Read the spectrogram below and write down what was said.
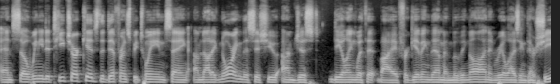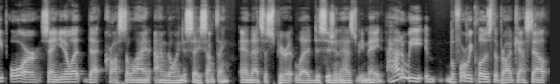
And so we need to teach our kids the difference between saying, I'm not ignoring this issue, I'm just dealing with it by forgiving them and moving on and realizing they're sheep, or saying, you know what, that crossed the line, I'm going to say something. And that's a spirit led decision that has to be made. How do we, before we close the broadcast out,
